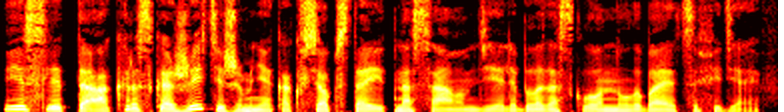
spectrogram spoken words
«Если так, расскажите же мне, как все обстоит на самом деле», — благосклонно улыбается Федяев.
